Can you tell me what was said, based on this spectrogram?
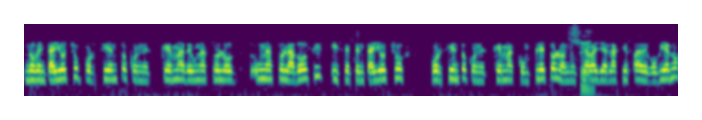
98% con esquema de una solo una sola dosis y 78 con esquema completo, lo anunciaba ayer la jefa de gobierno.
